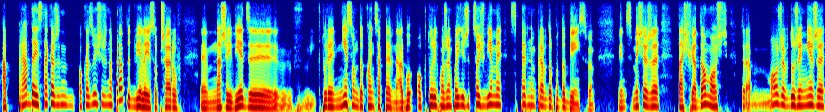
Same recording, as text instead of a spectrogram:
A prawda jest taka, że okazuje się, że naprawdę wiele jest obszarów, naszej wiedzy, które nie są do końca pewne, albo o których możemy powiedzieć, że coś wiemy z pewnym prawdopodobieństwem. Więc myślę, że ta świadomość, która może w dużej mierze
